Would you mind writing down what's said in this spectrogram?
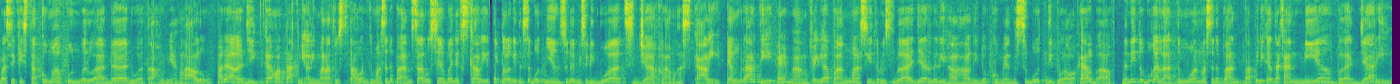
pasifista Kuma pun baru ada 2 tahun yang lalu. Padahal jika otaknya 500 tahun ke masa depan seharusnya banyak sekali teknologi tersebut yang sudah bisa dibuat dibuat sejak lama sekali. Yang berarti emang Vegapunk masih terus belajar dari hal-hal di dokumen tersebut di Pulau Elbaf dan itu bukanlah temuan masa depan tapi dikatakan dia mempelajari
